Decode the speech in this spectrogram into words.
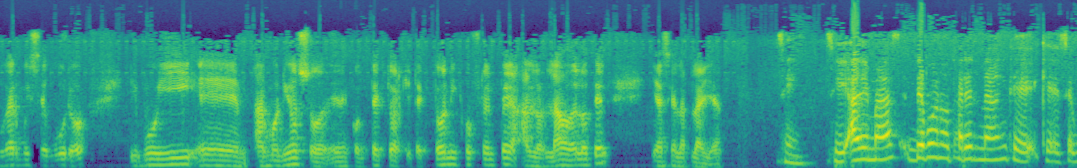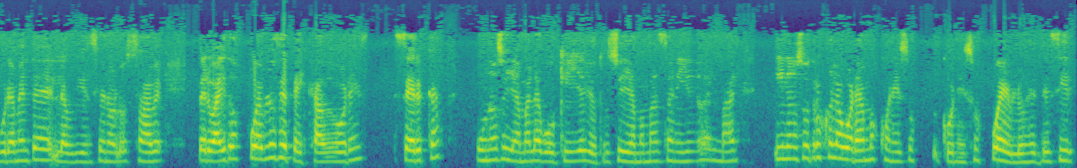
lugar muy seguro y muy eh, armonioso en el contexto arquitectónico frente a los lados del hotel y hacia la playa. Sí, sí. Además, debo anotar, Hernán, que, que seguramente la audiencia no lo sabe, pero hay dos pueblos de pescadores cerca. Uno se llama La Boquilla y otro se llama Manzanillo del Mar. Y nosotros colaboramos con esos, con esos pueblos, es decir,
